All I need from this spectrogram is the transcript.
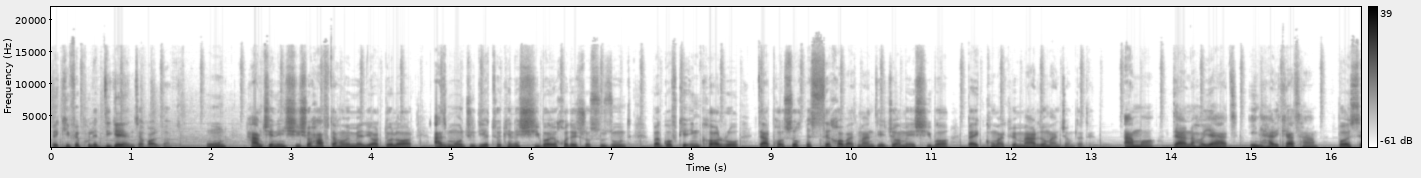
به کیف پول دیگه انتقال داد. اون همچنین 6 و 7 میلیارد دلار از موجودی توکن شیبای خودش رو سوزوند و گفت که این کار رو در پاسخ به سخاوتمندی جامعه شیبا به کمک به مردم انجام داده. اما در نهایت این حرکت هم باعث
